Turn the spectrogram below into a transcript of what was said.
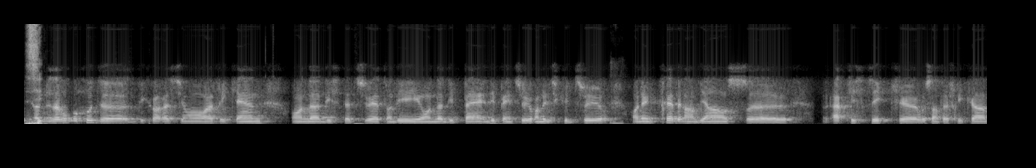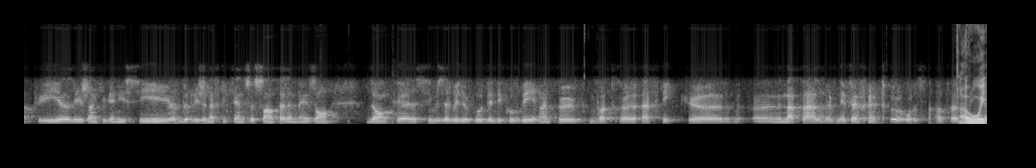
si- nous avons beaucoup de décorations africaines. On a des statuettes, on a des, on a des, pein- des peintures, on a des sculptures. On a une très belle ambiance euh, artistique euh, au Centre Africa. Puis euh, les gens qui viennent ici d'origine africaine se sentent à la maison. Donc, si vous avez le goût de découvrir un peu votre Afrique natale, ben, venez faire un tour au centre. Ah oui,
